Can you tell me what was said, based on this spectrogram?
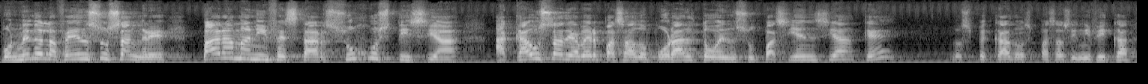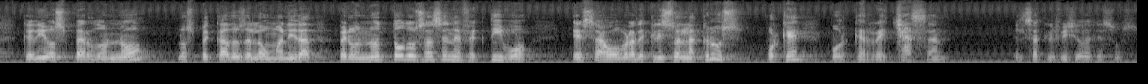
Por medio de la fe en su sangre, para manifestar su justicia a causa de haber pasado por alto en su paciencia, ¿qué? Los pecados pasados significa que Dios perdonó los pecados de la humanidad, pero no todos hacen efectivo esa obra de Cristo en la cruz. ¿Por qué? Porque rechazan el sacrificio de Jesús.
